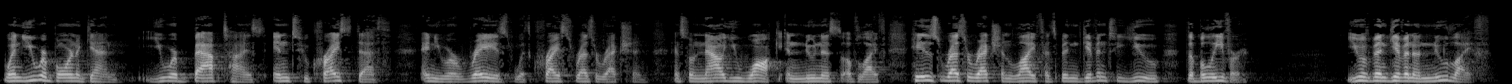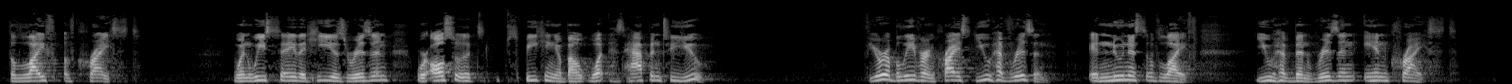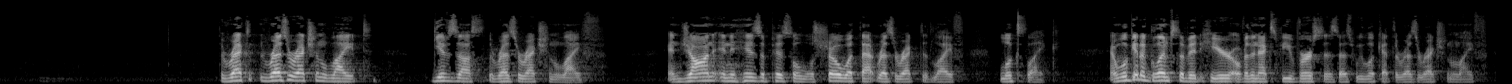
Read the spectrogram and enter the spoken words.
When you were born again, you were baptized into Christ's death and you were raised with Christ's resurrection. And so now you walk in newness of life. His resurrection life has been given to you, the believer. You have been given a new life, the life of Christ. When we say that he is risen, we're also speaking about what has happened to you. If you're a believer in Christ, you have risen in newness of life. You have been risen in Christ. The resurrection light gives us the resurrection life. And John, in his epistle, will show what that resurrected life looks like. And we'll get a glimpse of it here over the next few verses as we look at the resurrection life.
